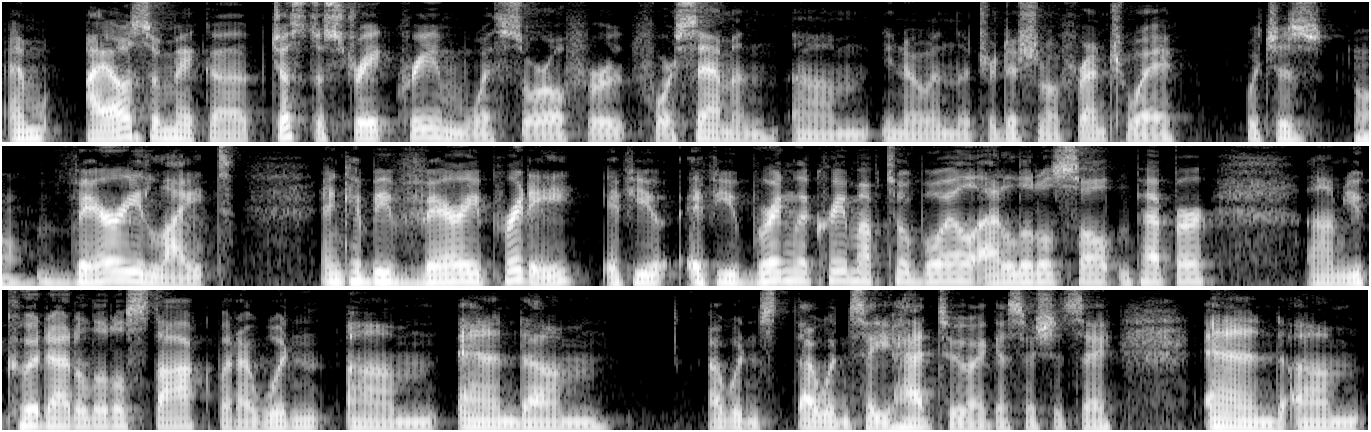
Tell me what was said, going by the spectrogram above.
And I also make a just a straight cream with sorrel for for salmon, um, you know, in the traditional French way, which is oh. very light and can be very pretty. If you if you bring the cream up to a boil add a little salt and pepper. Um, you could add a little stock but i wouldn't um, and um, i wouldn't i wouldn't say you had to i guess i should say. And um,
